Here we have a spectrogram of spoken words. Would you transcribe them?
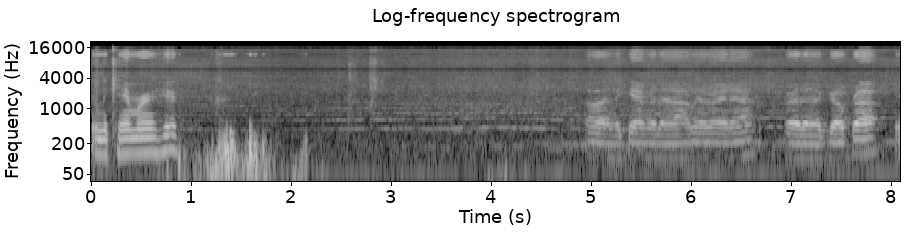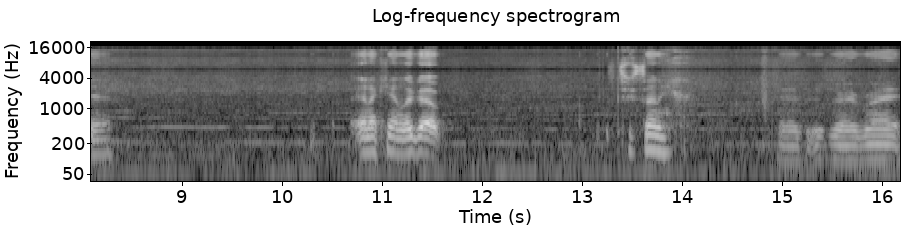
In the camera here. Oh, in the camera that I'm in right now, or the GoPro. Yeah. And I can't look up. It's too sunny. It's, it's very bright.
